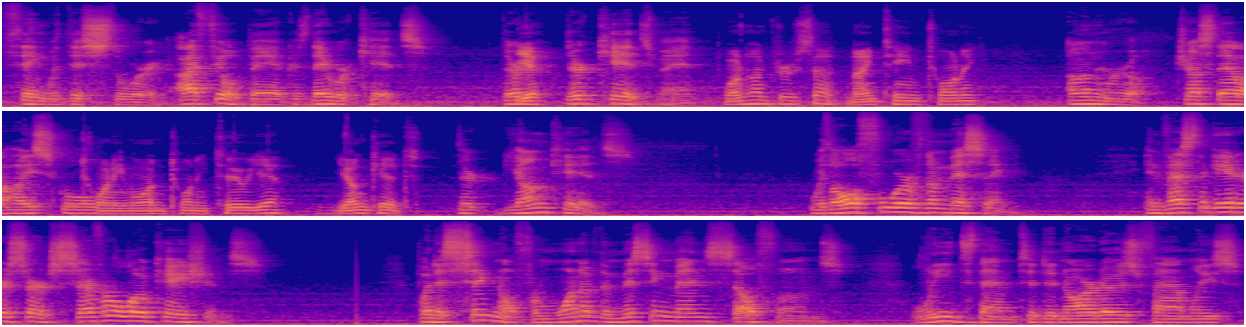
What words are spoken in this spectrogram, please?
thing with this story. I feel bad because they were kids. They're, Yeah. they're kids, man. 100%. 19, 20, Unreal. Just out of high school. 21, 22. Yeah. Young kids. They're young kids. With all four of them missing, investigators searched several locations, but a signal from one of the missing men's cell phones leads them to DiNardo's family's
